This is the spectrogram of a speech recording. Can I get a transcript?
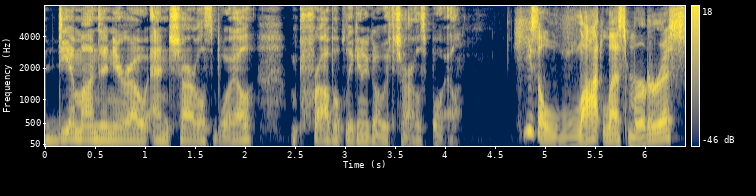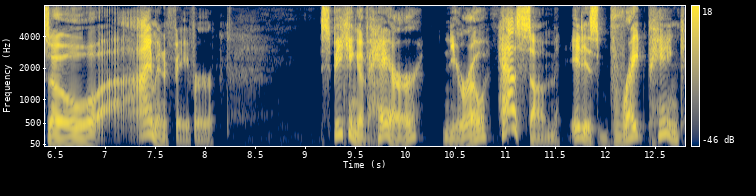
Diamanda Nero and Charles Boyle, I'm probably going to go with Charles Boyle. He's a lot less murderous, so I'm in favor. Speaking of hair, Nero has some. It is bright pink,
